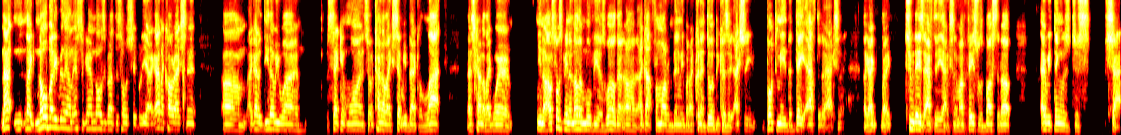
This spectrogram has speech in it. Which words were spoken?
Not like nobody really on Instagram knows about this whole shit, but yeah, I got in a car accident. Um, I got a DWI, second one, so it kind of like set me back a lot. That's kind of like where, you know, I was supposed to be in another movie as well that uh, I got from Marvin Benemy, but I couldn't do it because it actually booked me the day after the accident. Like I like two days after the accident, my face was busted up, everything was just shot.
